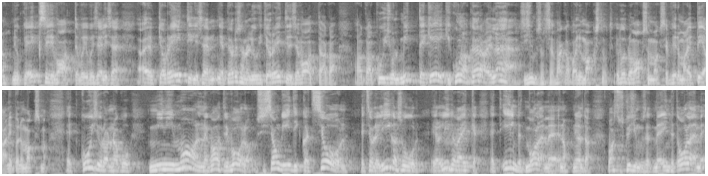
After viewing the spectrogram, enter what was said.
noh, niisugune Exceli vaate või, või sellise äh, teoreetilise, personalijuhi teoreetilise vaate, aga aga kui sul mitte keegi kunagi ära ei lähe, siis ilmselt sa oled väga palju maksnud. Ja võib-olla maksumaksja firma ei pea nii palju maksma. et kui sul on nagu minimaalne kaadrivoolavus, siis see ongi indikatsioon, et see ei ole liiga suur, ei ole liiga väike, et ilmselt me oleme noh, nii-öelda vastus küsimus, et me ilmselt oleme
